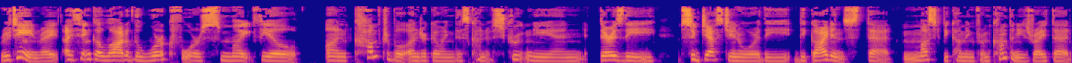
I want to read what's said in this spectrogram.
routine, right? I think a lot of the workforce might feel uncomfortable undergoing this kind of scrutiny and there is the suggestion or the the guidance that must be coming from companies right that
